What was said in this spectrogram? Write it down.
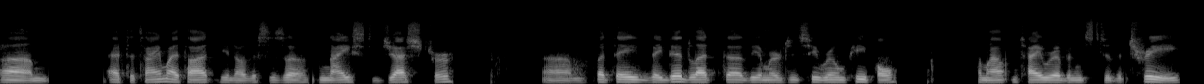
Um, at the time, I thought, you know, this is a nice gesture. Um, but they, they did let uh, the emergency room people come out and tie ribbons to the tree.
